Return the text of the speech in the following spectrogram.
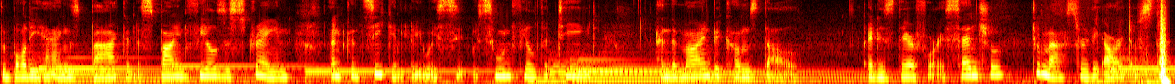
the body hangs back, and the spine feels a strain, and consequently, we soon feel fatigued and the mind becomes dull. It is therefore essential to master the art of standing.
